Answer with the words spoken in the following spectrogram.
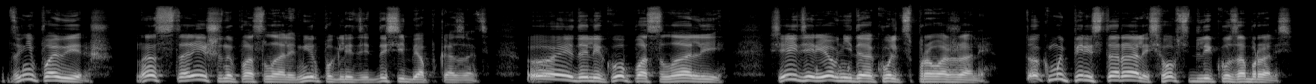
Да не поверишь, нас старейшины послали мир поглядеть, да себя показать. Ой, далеко послали. Всей деревни до окольца провожали. Только мы перестарались, вовсе далеко забрались.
